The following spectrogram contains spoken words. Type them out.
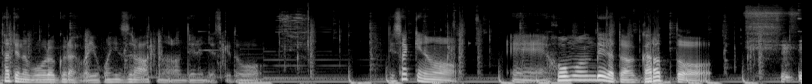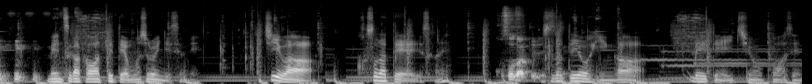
縦のボールグラフが横にずらーっと並んでるんですけど、で、さっきの、えー訪問データとはガラッとメンツが変わってて面白いんですよね。1位は子育てですかね。子育てです、ね。子育て用品が0.14%。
